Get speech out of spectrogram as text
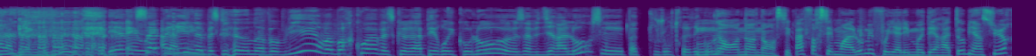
à la blague. Et avec Eh ça, ouais, Perrine, parce qu'on n'a pas oublié, on va boire quoi? Parce que apéro écolo, euh, ça veut dire à l'eau, c'est pas toujours très rigolo? Non, non, non, c'est pas forcément à l'eau, mais il faut y aller modérato, bien sûr.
